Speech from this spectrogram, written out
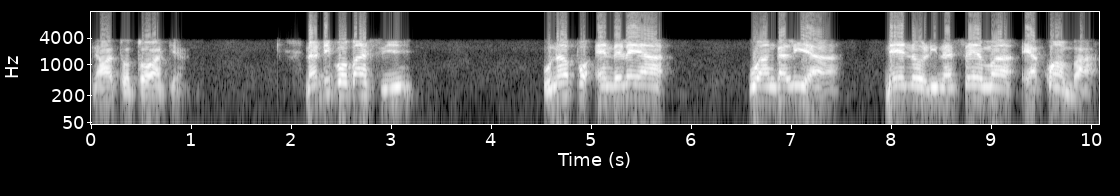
na watoto wake. Na ndipo basi unapoendelea kuangalia neno linasema ya kwamba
